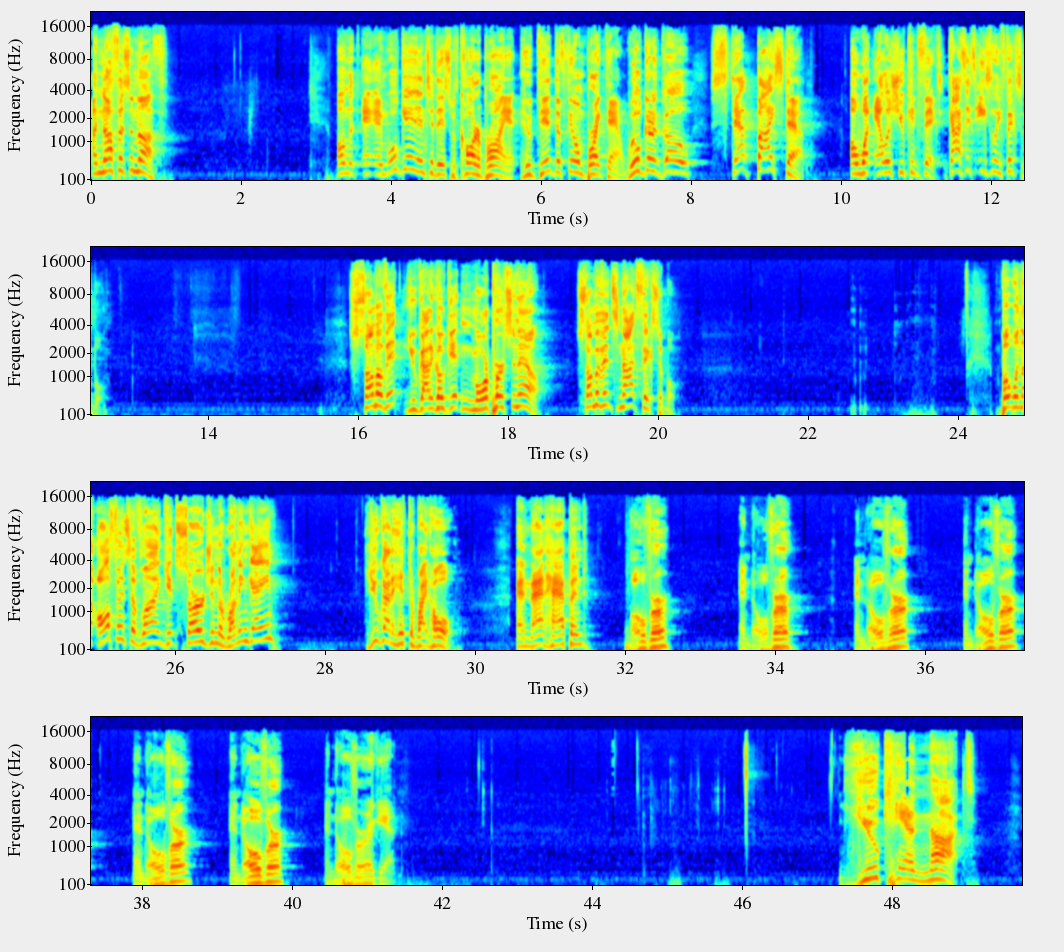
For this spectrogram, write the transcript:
Enough is enough. On the and we'll get into this with Carter Bryant, who did the film breakdown. We're gonna go step by step on what LSU can fix. Guys, it's easily fixable. Some of it you got to go get more personnel. Some of it's not fixable. But when the offensive line gets surge in the running game, you got to hit the right hole. And that happened over and over and over and over and over and over and over again. You cannot,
